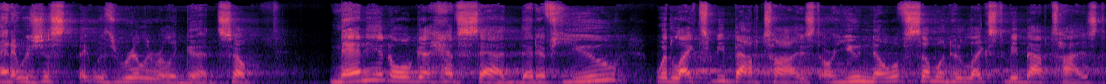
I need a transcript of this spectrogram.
And it was just, it was really, really good. So Manny and Olga have said that if you would like to be baptized or you know of someone who likes to be baptized,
